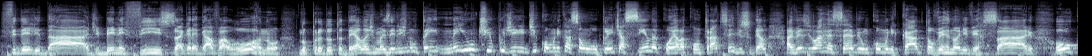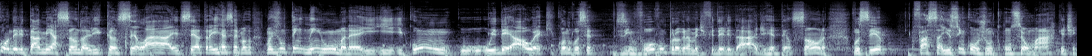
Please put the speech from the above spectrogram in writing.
fidelidade, benefícios, agregar valor no, no produto delas, mas eles não têm nenhum tipo de, de comunicação. O cliente assina com ela, contrata o serviço dela, às vezes lá recebe um comunicado, talvez no aniversário, ou quando ele tá ameaçando ali cancelar, etc. E recebe uma... Mas não tem nenhuma, né? E, e, e com o, o, ideal é que quando você desenvolva um programa de fidelidade, retenção, né? Você faça isso em conjunto com o seu marketing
